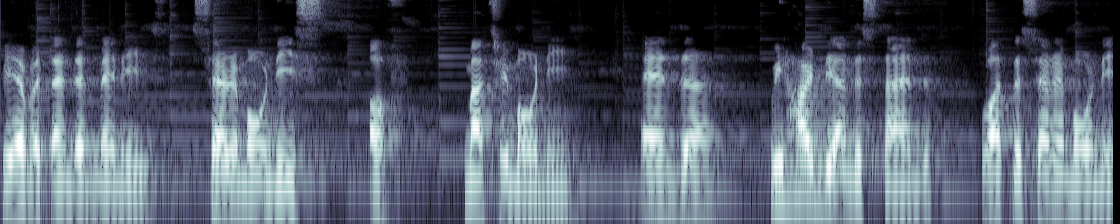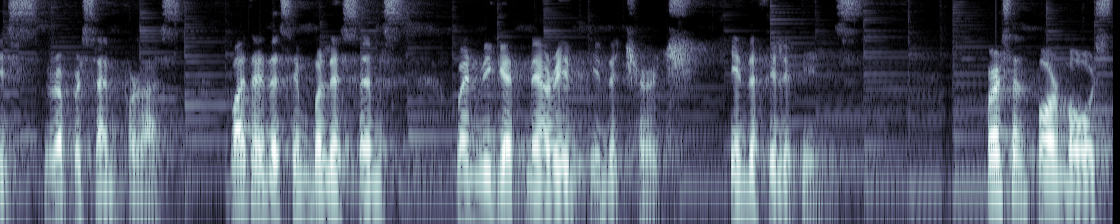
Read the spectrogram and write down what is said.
We have attended many ceremonies of matrimony. And uh, we hardly understand what the ceremonies represent for us. What are the symbolisms when we get married in the church in the Philippines? First and foremost,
